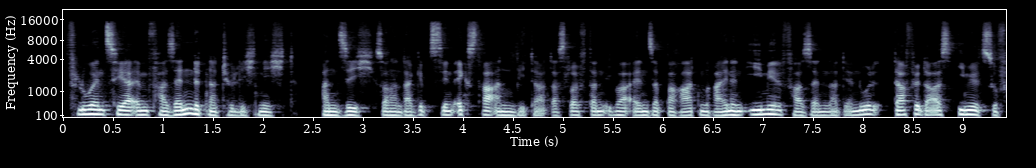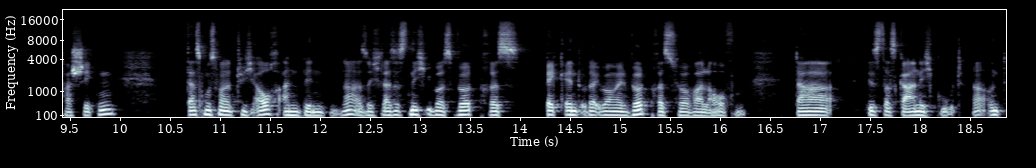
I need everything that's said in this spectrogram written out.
Fluent CRM versendet natürlich nicht an sich, sondern da gibt's den extra Anbieter. Das läuft dann über einen separaten reinen E-Mail-Versender, der nur dafür da ist, E-Mails zu verschicken. Das muss man natürlich auch anbinden. Ne? Also ich lasse es nicht übers WordPress Backend oder über meinen WordPress-Server laufen. Da ist das gar nicht gut. Ne? Und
